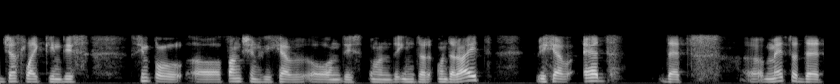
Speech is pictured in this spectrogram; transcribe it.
just like in this simple uh, function we have on this on the inter, on the right, we have add that uh, method that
